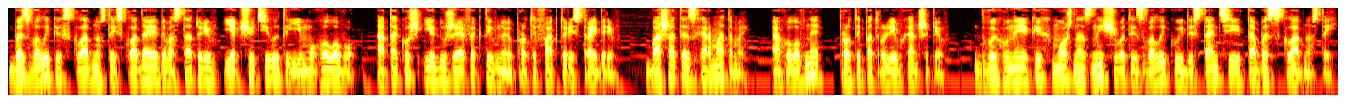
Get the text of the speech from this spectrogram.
без великих складностей складає девастаторів, якщо цілити їм у голову, а також є дуже ефективною проти факторі страйдерів, башати з гарматами, а головне проти патрулів ганшипів, двигуни яких можна знищувати з великої дистанції та без складностей.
